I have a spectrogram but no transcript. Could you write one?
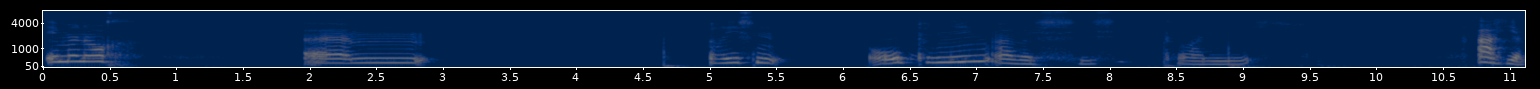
immer noch ähm, Riesen Opening, aber ich sehe sie gerade nicht. Ah, hier.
